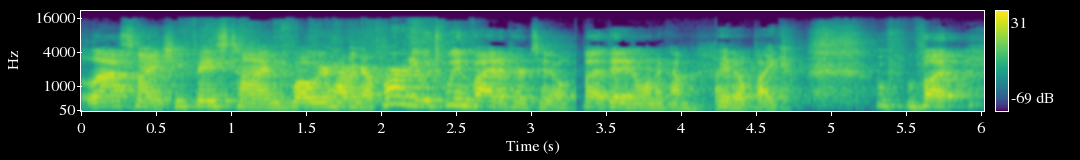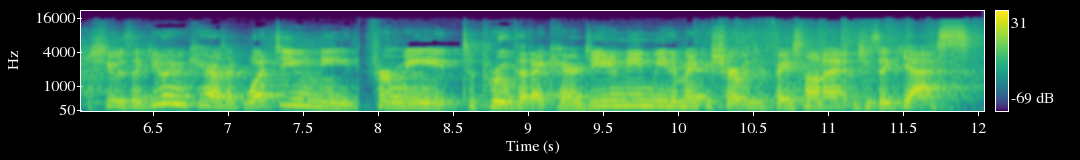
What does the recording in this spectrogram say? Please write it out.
last night she FaceTimed while we were having our party, which we invited her to, but they didn't want to come. They don't bike. but she was like, "You don't even care." I was like, "What do you need for me to prove that I care? Do you need me to make a shirt with your face on it?" And she's like, "Yes."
